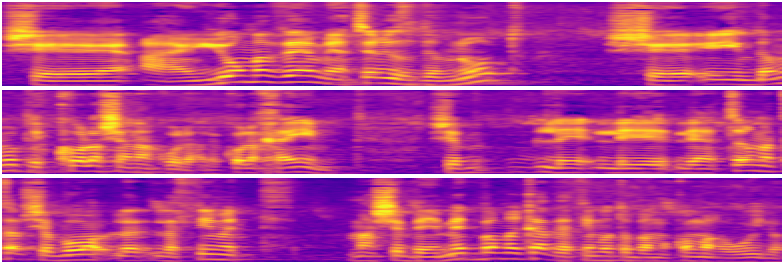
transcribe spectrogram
שהיום הזה מייצר הזדמנות, שהיא הזדמנות לכל השנה כולה, לכל החיים. לייצר מצב שבו לשים את מה שבאמת במרכז, לשים אותו במקום הראוי לו.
